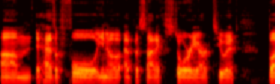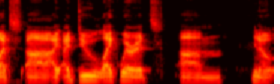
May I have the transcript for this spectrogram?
um, it has a full, you know, episodic story arc to it, but uh, I, I do like where it, um, you know,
